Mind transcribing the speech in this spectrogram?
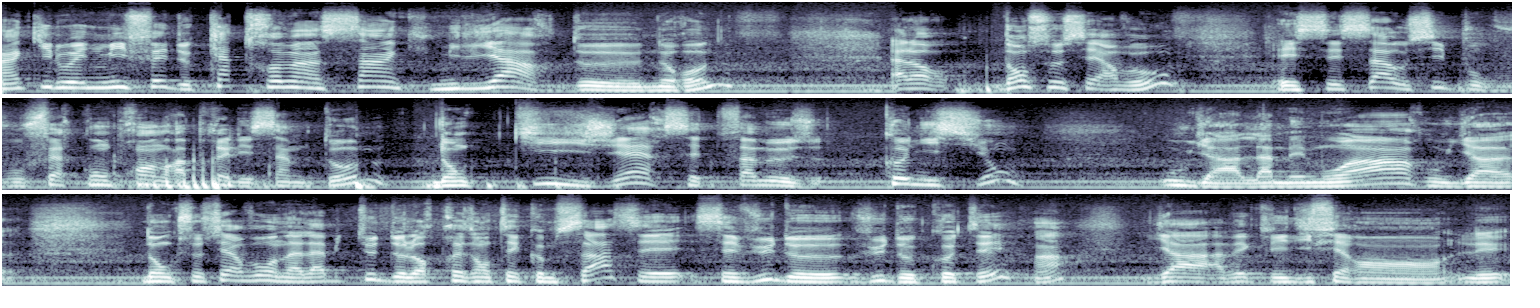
Un kilo et demi fait de 85 milliards de neurones. Alors, dans ce cerveau, et c'est ça aussi pour vous faire comprendre après les symptômes, donc qui gère cette fameuse cognition, où il y a la mémoire, où il y a donc ce cerveau, on a l'habitude de le représenter comme ça, c'est vu de, côté. Hein. Il y a avec les différents, les.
